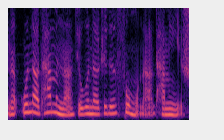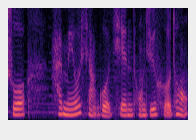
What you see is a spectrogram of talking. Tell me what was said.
那问到他们呢，就问到这对父母呢，他们也说还没有想过签同居合同。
